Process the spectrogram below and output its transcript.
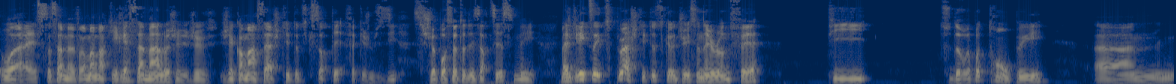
Ouais, ça, ça m'a vraiment marqué récemment. Là, j'ai, commencé à acheter tout ce qui sortait. Fait que je me suis dit, si je fais pas ça tous les artistes, mais malgré, tu sais, tu peux acheter tout ce que Jason Aaron fait, puis tu devrais pas te tromper. Euh,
